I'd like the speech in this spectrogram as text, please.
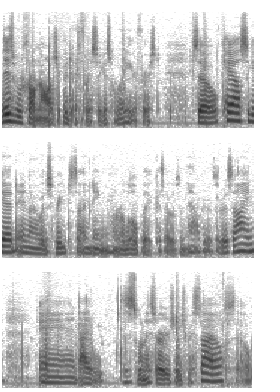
these were chronological at first. I guess we'll go here first. So chaos again, and I was redesigning her a little bit because I wasn't happy with her design, and I this is when I started to change my style. So,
